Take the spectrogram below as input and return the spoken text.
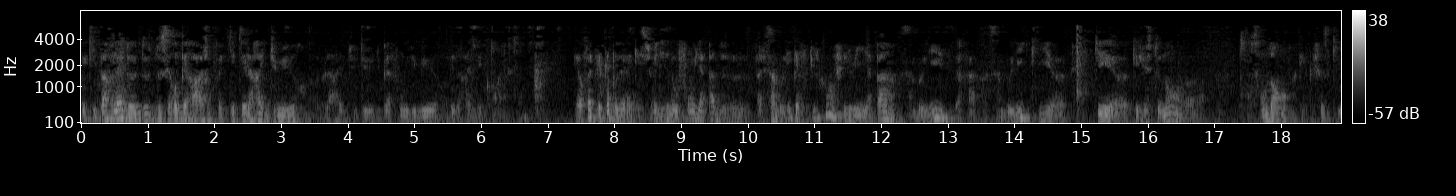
et qui parlait de, de, ses repérages, en fait, qui était l'arrêt du mur, l'arrêt du, du, plafond et du mur, les arêtes des coins, tout ça. Et en fait, quelqu'un posait la question, il disait, mais au fond, il n'y a pas de. Enfin, le symbolique a foutu le camp chez lui. Il n'y a pas un symbolique, enfin, un symbolique qui, euh, euh, est, justement euh, transcendant, enfin, quelque chose qui.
